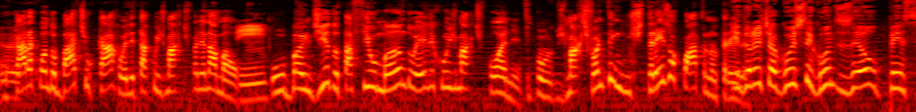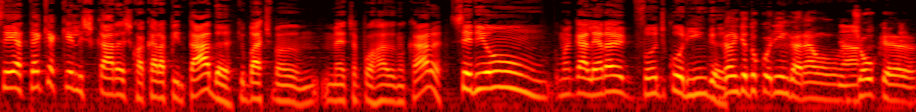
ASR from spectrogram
O cara, quando bate o carro, ele tá com o smartphone na mão. Sim. O bandido tá filmando ele com o smartphone. Tipo, o smartphone tem uns três ou quatro no E trailer. durante alguns segundos eu pensei até que aqueles caras com a cara pintada, que o Batman mete a porrada no cara, seriam uma galera fã de Coringa. Gangue do Coringa, né? O Ah. Joker.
